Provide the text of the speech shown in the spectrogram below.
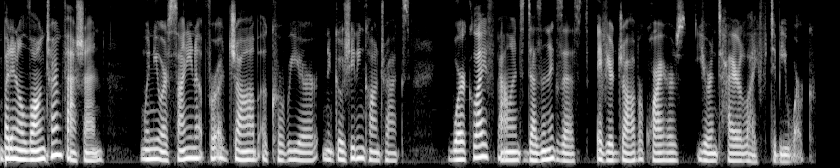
But in a long term fashion, when you are signing up for a job, a career, negotiating contracts, work life balance doesn't exist if your job requires your entire life to be work.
